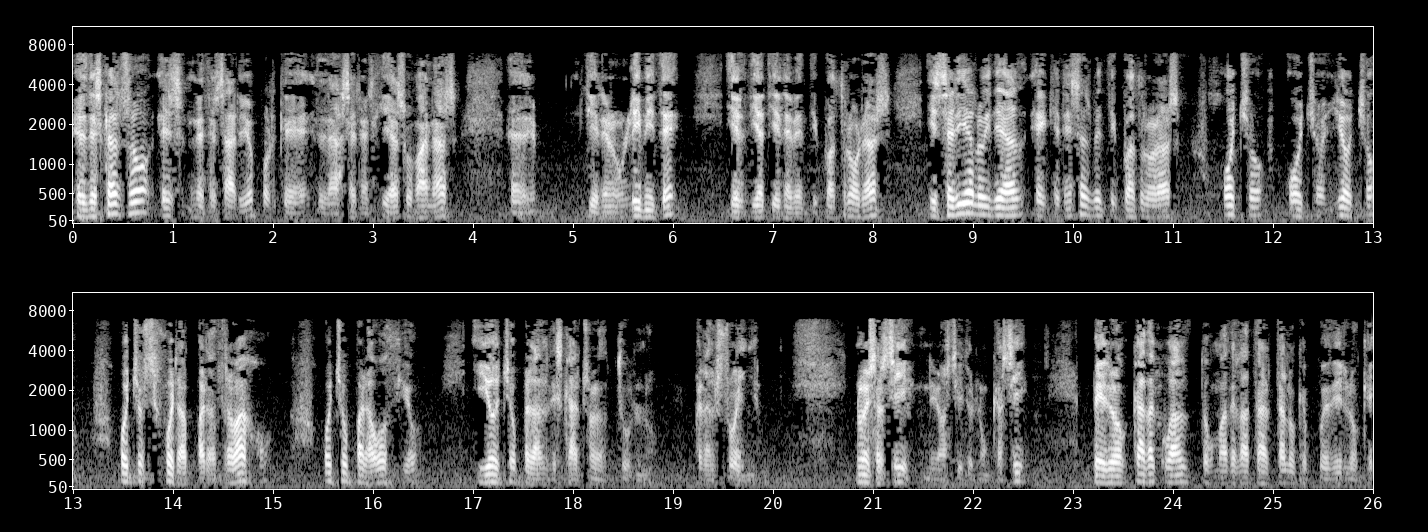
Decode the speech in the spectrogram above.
El descanso es necesario porque las energías humanas eh, tienen un límite y el día tiene 24 horas y sería lo ideal que en esas 24 horas 8, 8 y 8, 8 fueran para trabajo, 8 para ocio y 8 para el descanso nocturno, para el sueño. No es así, no ha sido nunca así, pero cada cual toma de la tarta lo que puede y lo que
